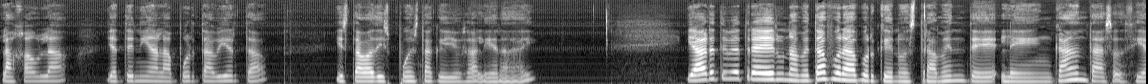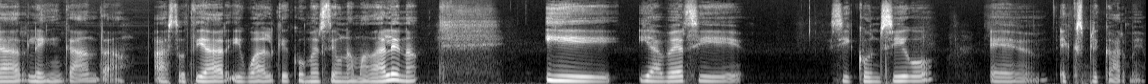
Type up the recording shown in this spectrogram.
la jaula ya tenía la puerta abierta y estaba dispuesta a que yo saliera de ahí. Y ahora te voy a traer una metáfora porque nuestra mente le encanta asociar, le encanta asociar igual que comerse una magdalena y, a ver si, si consigo eh, explicarme.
